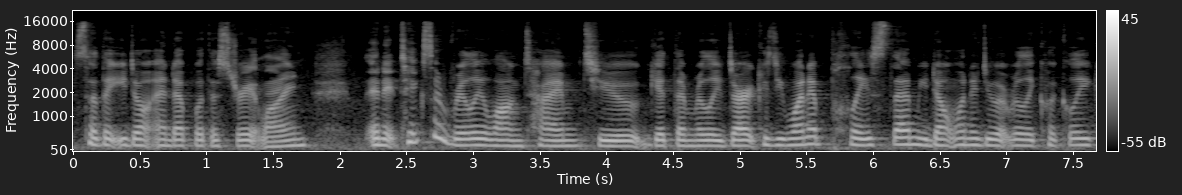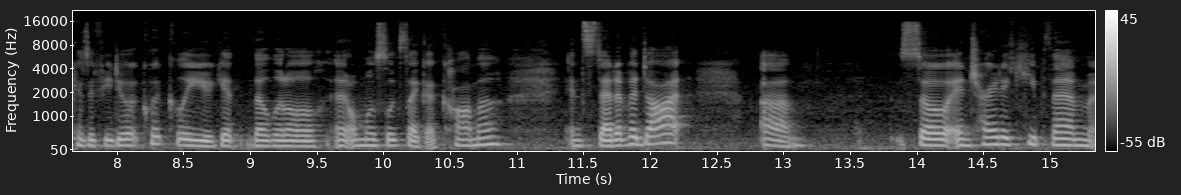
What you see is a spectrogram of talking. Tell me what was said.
so that you don't end up with a straight line. And it takes a really long time to get them really dark because you want to place them. You don't want to do it really quickly because if you do it quickly, you get the little, it almost looks like a comma instead of a dot. Um, so, and try to keep them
